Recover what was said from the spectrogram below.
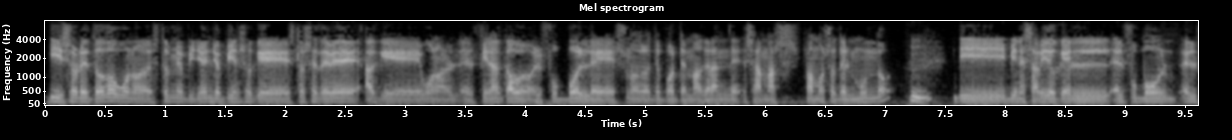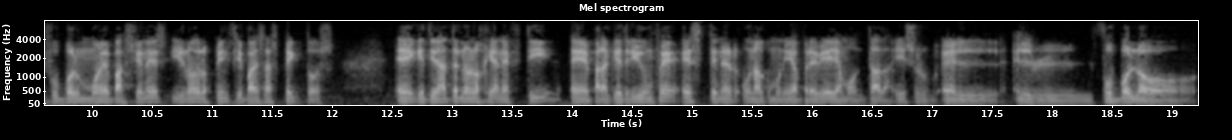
Y sobre todo, bueno, esto es mi opinión, yo pienso que esto se debe a que, bueno, al fin y al cabo, el fútbol es uno de los deportes más grandes, o sea, más famosos del mundo. Hmm. Y viene sabido que el, el, fútbol, el fútbol mueve pasiones y uno de los principales aspectos eh, que tiene la tecnología NFT eh, para que triunfe es tener una comunidad previa ya montada. Y eso el, el fútbol lo,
